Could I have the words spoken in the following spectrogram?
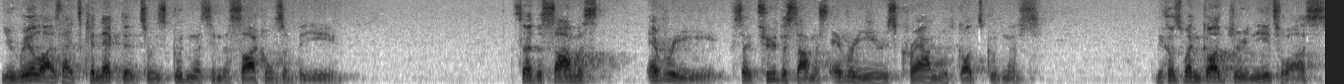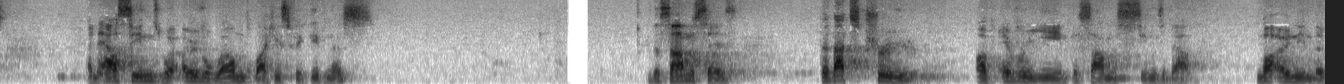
you realize that it's connected to his goodness in the cycles of the year. So the psalmist, every year, so to the psalmist, every year is crowned with God's goodness. Because when God drew near to us and our sins were overwhelmed by his forgiveness, the psalmist says that that's true of every year the psalmist sings about not only in the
